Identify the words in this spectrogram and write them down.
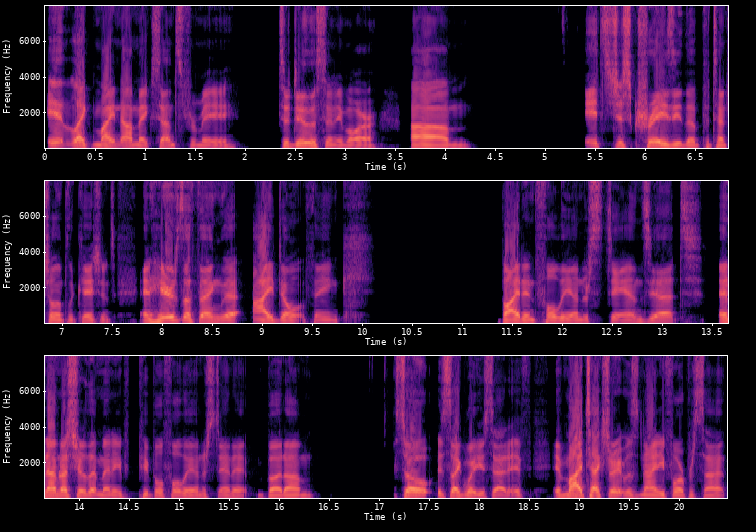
it like might not make sense for me to do this anymore um it's just crazy the potential implications and here's the thing that i don't think biden fully understands yet and i'm not sure that many people fully understand it but um so it's like what you said if if my tax rate was 94%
